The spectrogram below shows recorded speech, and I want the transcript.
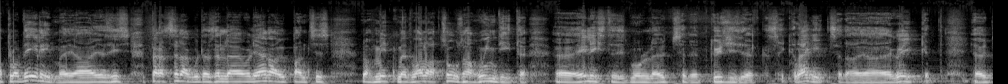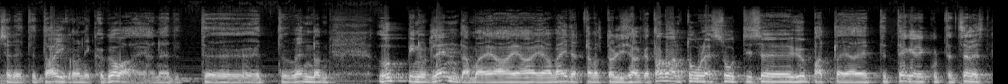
aplodeerime ja, ja siis pärast seda, kui ta selle oli ära hüpanud, siis noh, mitmed vanad suusahundid äh, helistasid mulle, ütlesid, et küsisid, et kas sa ikka nägid seda ja, ja kõik, et ja ütlesid, et, et Aigar on ikka kõva ja näed, et, et vend on õppinud lendama ja, ja, ja väidetavalt oli seal ka taganttuules suutis äh, hüpata ja et, et tegelikult, et sellest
